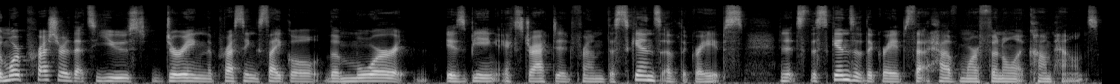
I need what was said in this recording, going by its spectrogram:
the more pressure that's used during the pressing cycle, the more is being extracted from the skins of the grapes. And it's the skins of the grapes that have more phenolic compounds.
